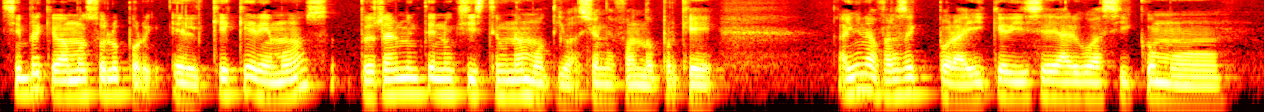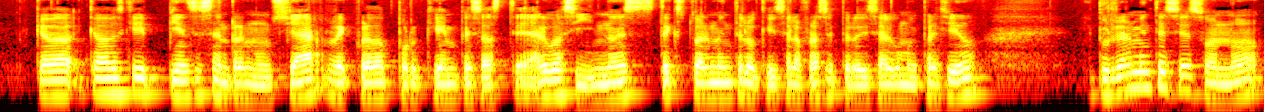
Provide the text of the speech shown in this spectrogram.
Siempre que vamos solo por el qué queremos, pues realmente no existe una motivación de fondo, porque hay una frase por ahí que dice algo así como cada, cada vez que pienses en renunciar, recuerda por qué empezaste. Algo así, no es textualmente lo que dice la frase, pero dice algo muy parecido. Y pues realmente es eso, ¿no?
